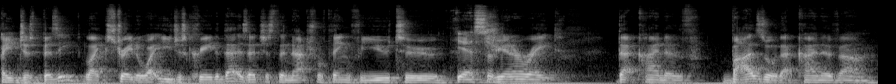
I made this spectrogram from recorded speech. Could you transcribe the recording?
are you just busy? Like straight away you just created that? Is that just the natural thing for you to Yeah, so- generate that kind of buzz or that kind of um,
